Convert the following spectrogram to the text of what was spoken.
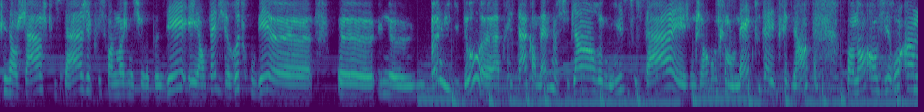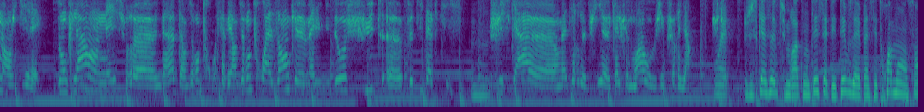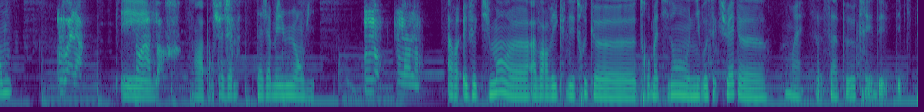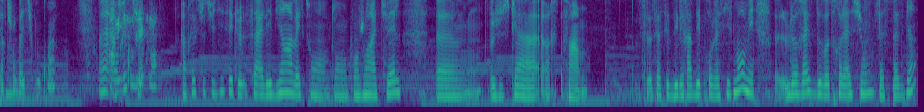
Prise en charge, tout ça. J'ai pris soin de moi, je me suis reposée et en fait j'ai retrouvé euh, euh, une, une bonne libido euh, après ça quand même. Je me suis bien remise, tout ça et donc j'ai rencontré mon mec, tout allait très bien pendant environ un an, je dirais. Donc là, on est sur une période d'environ trois. Ça fait environ trois ans que ma libido chute euh, petit à petit, jusqu'à, euh, on va dire, depuis quelques mois où j'ai plus rien. Ouais. Jusqu'à ce que tu me racontais cet été, vous avez passé 3 mois ensemble. Voilà, et sans rapport. sans rapport. T'as jamais, eu envie? Non, non, non. Alors effectivement, euh, avoir vécu des trucs euh, traumatisants au niveau sexuel, euh, Ouais. ça, ça peut créer des, des petites perturbations, quoi. Ouais, Ah après, oui, ce que, complètement. après, ce que tu dis, c'est que ça allait bien avec ton, ton conjoint actuel euh, jusqu'à. Enfin, ça, ça s'est dégradé progressivement, mais le reste de votre relation, ça se passe bien?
